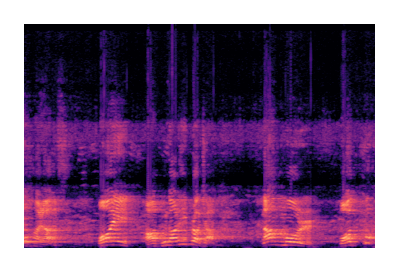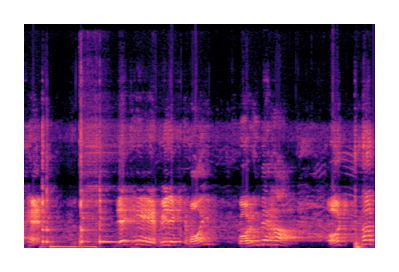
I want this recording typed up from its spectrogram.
মহারাজ মই আপোনারই প্রজা। নাম মোর পদ্মক্ষেন দেখে বিলেখে মই করুদেহা অৰ্থাৎ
